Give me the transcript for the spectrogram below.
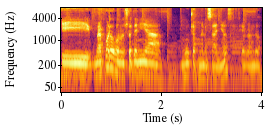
Y me acuerdo cuando yo tenía muchos menos años, estoy hablando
